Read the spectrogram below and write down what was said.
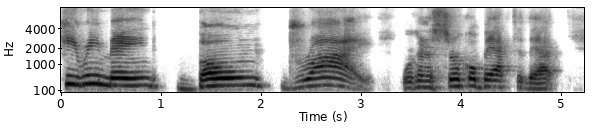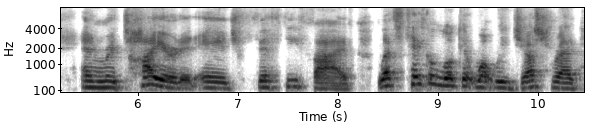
he remained bone dry. We're going to circle back to that and retired at age 55. Let's take a look at what we just read.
